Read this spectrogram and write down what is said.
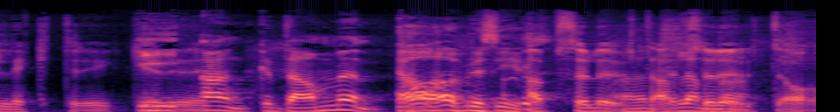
elektriker... I ankdammen. Ja, precis. Absolut, Ja, absolut. Ja.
